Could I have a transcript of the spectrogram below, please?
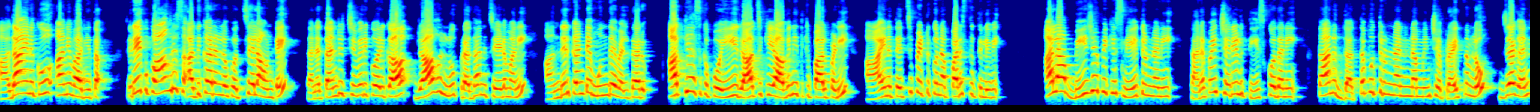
అదాయనకు అనివార్యత. రేపు కాంగ్రెస్ అధికారంలోకి వచ్చేలా ఉంటే తన తండ్రి చివరి కోరిక రాహుల్ను ప్రధాని చేయడమని అందరికంటే ముందే వెళ్తారు. అత్యాశకు పోయి రాజకీయ అవినీతికి పాల్పడి ఆయన తెచ్చిపెట్టుకున్న పరిస్థితులివి. అలా బీజేపీకి స్నేహితుడినని తనపై చర్యలు తీసుకోదని తాను దత్తపుత్రుణ్ణని నమ్మించే ప్రయత్నంలో జగన్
